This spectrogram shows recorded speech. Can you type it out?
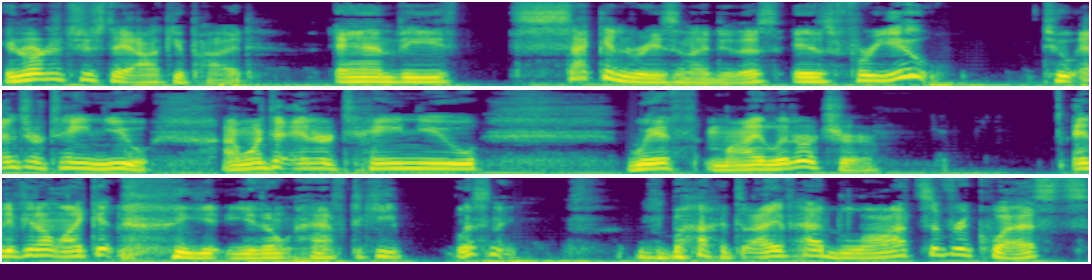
in order to stay occupied. And the second reason I do this is for you, to entertain you. I want to entertain you with my literature. And if you don't like it, you, you don't have to keep listening. But I've had lots of requests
